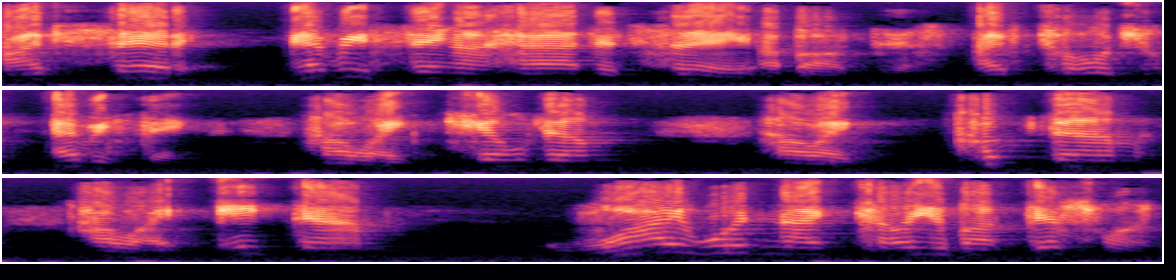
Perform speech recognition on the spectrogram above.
I've said everything I had to say about this. I've told you everything. How I killed them, how I cooked them, how I ate them. Why wouldn't I tell you about this one?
